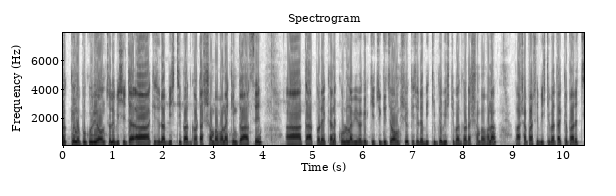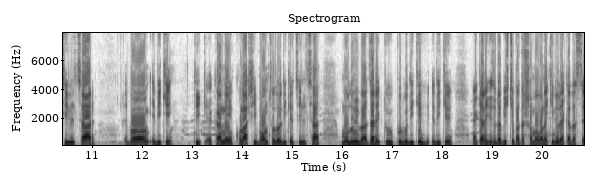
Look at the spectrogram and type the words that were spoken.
দক্ষিণ উপকূলীয় অঞ্চলে বেশিটা কিছুটা বৃষ্টিপাত ঘটার সম্ভাবনা কিন্তু আছে। তারপর এখানে খুলনা বিভাগের কিছু কিছু অংশ কিছুটা বিক্ষিপ্ত বৃষ্টিপাত ঘটার সম্ভাবনা। পাশাপাশি বৃষ্টিপাত থাকতে পারে চিলচার এবং এদিকে। ঠিক এখানে কোলাশিব অঞ্চলের দিকে চিলচার মৌলভীবাজার একটু পূর্ব দিকে, এদিকে এখানে কিছুটা বৃষ্টিপাতের সম্ভাবনা কিন্তু দেখা যাচ্ছে।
